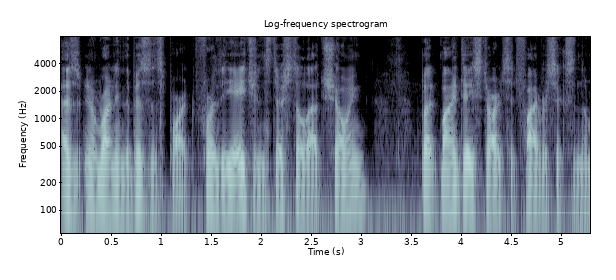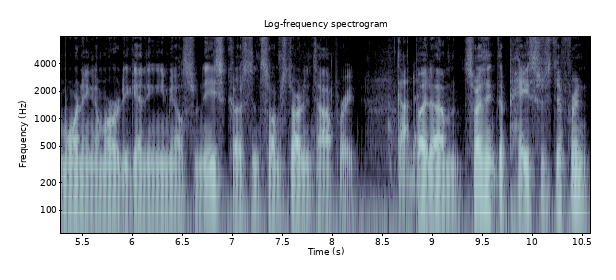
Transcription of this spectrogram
as you know, running the business part, for the agents, they're still out showing. But my day starts at five or six in the morning. I'm already getting emails from the East Coast, and so I'm starting to operate. Got it. But um, so I think the pace was different,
